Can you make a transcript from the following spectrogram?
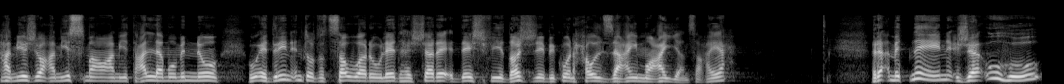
عم يجوا عم يسمعوا عم يتعلموا منه. وقادرين أنتم تتصوروا أولاد هالشرق قديش في ضجة بيكون حول زعيم معين صحيح؟ رقم اثنين جاءوه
